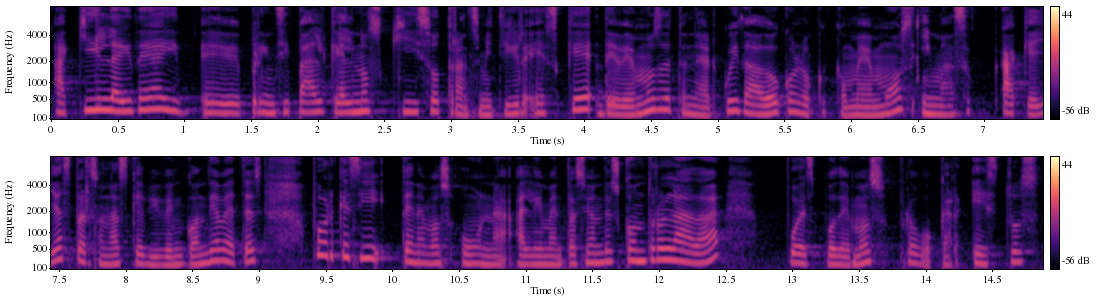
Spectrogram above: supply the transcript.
aquí la idea eh, principal que él nos quiso transmitir es que debemos de tener cuidado con lo que comemos y más aquellas personas que viven con diabetes, porque si tenemos una alimentación descontrolada, pues podemos provocar estos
